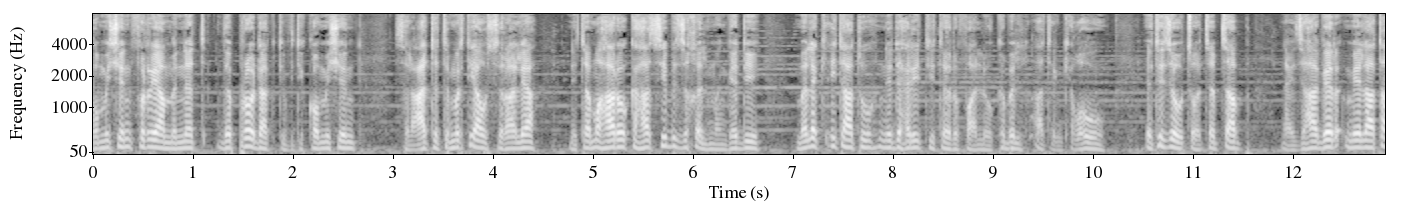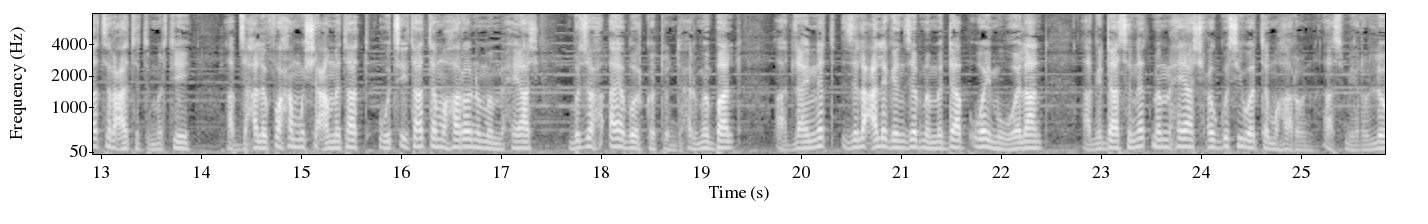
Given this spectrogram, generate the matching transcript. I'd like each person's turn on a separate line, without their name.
ኮሚሽን ፍርያምነት ፕሮዳክቲቪቲ ኮሚሽን ስርዓተ ትምህርቲ ኣውስትራልያ ንተምሃሮ ክሃሲ ብዝኽእል መንገዲ መለክዒታቱ ንድሕሪት ይተርፍ ኣሎ ክብል ኣጠንቂቑ እቲ ዘውፅኦ ጸብጻብ ናይዚ ሃገር ሜላታት ስርዓት ትምህርቲ ኣብ ዝሓለፉ ሓሙሽ ዓመታት ውፅኢታት ተምሃሮ ንምምሕያሽ ብዙሕ ኣየበርከቱ እንድሕር ምባል ኣድላይነት ዝለዓለ ገንዘብ ምምዳብ ወይ ምወላን ኣገዳስነት ምምሕያሽ ሕጉስ ህይወት ተምሃሮን ኣስሚሩሉ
